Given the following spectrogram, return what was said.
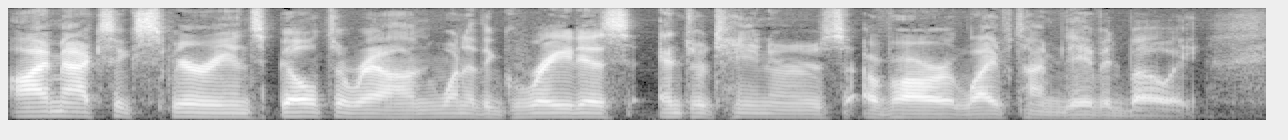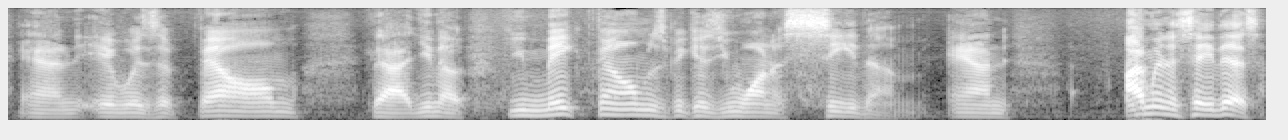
IMAX experience built around one of the greatest entertainers of our lifetime, David Bowie. And it was a film that, you know, you make films because you want to see them. And I'm going to say this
